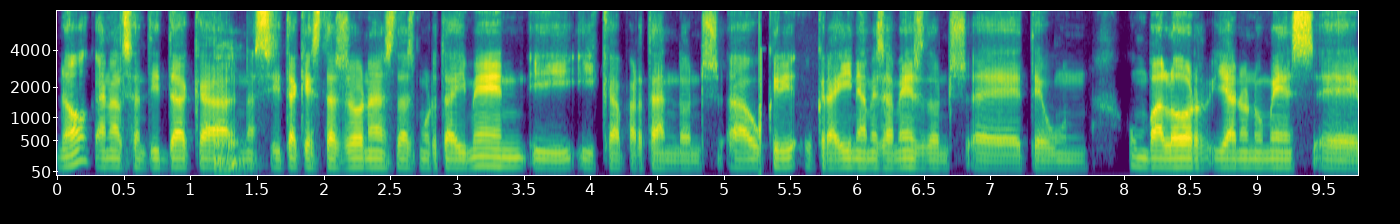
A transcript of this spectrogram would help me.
no? en el sentit de que necessita aquestes zones d'esmorteïment i, i que, per tant, doncs, a Ucraïna, a més a més, doncs, eh, té un, un valor ja no només eh,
